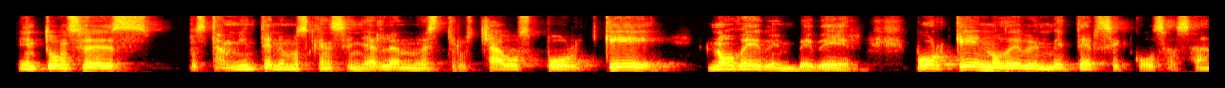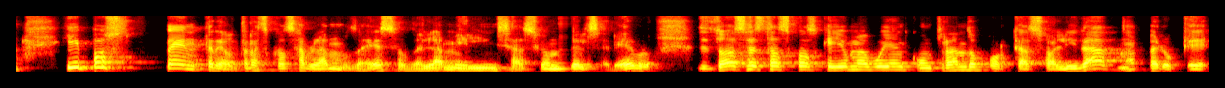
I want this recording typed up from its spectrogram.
Entonces, pues también tenemos que enseñarle a nuestros chavos por qué no deben beber, por qué no deben meterse cosas. Y pues entre otras cosas hablamos de eso, de la mielinización del cerebro, de todas estas cosas que yo me voy encontrando por casualidad, ¿no? Pero que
